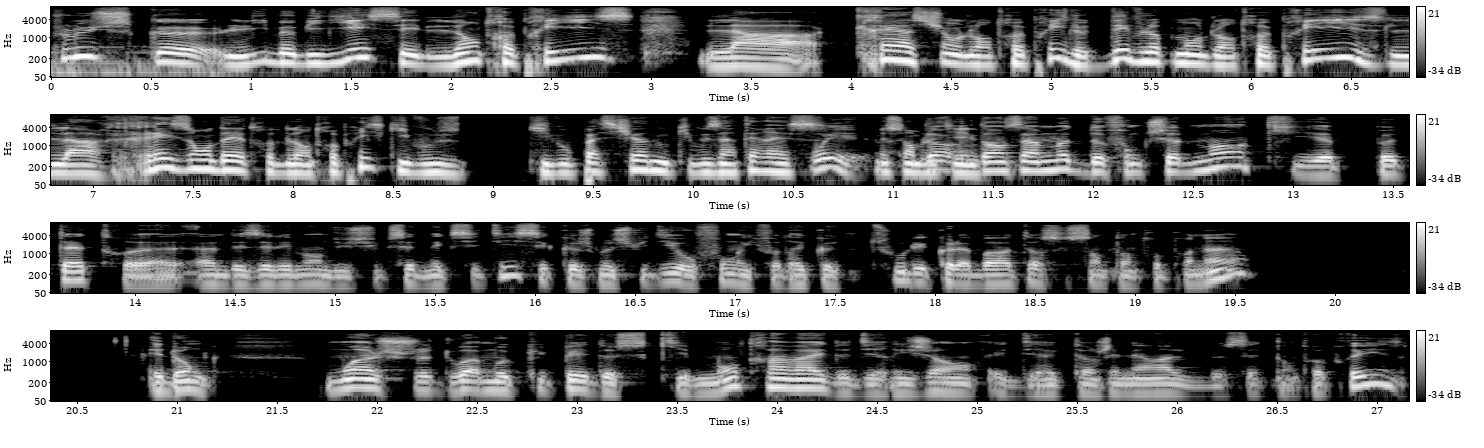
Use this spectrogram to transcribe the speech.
plus que l'immobilier, c'est l'entreprise, la création de l'entreprise, le développement de l'entreprise, la raison d'être de l'entreprise qui vous qui vous passionne ou qui vous intéresse, oui, me semble-t-il. Dans, un mode de fonctionnement qui est peut-être un des éléments du succès de Nexity, c'est que je me suis dit, au fond, il faudrait que tous les collaborateurs se sentent entrepreneurs. Et donc, moi, je dois m'occuper de ce qui est mon travail de dirigeant et de directeur général de cette entreprise,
